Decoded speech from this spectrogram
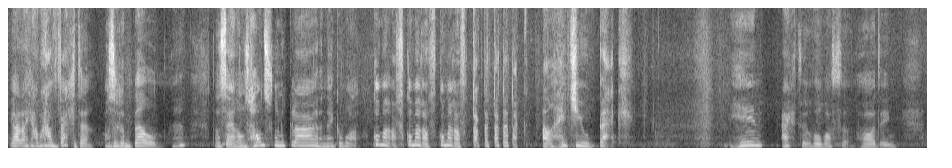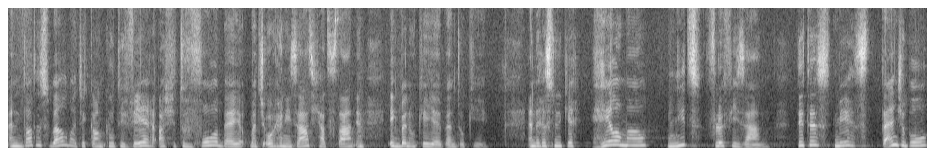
ja, dan gaan we gaan vechten als een rebel. Dan zijn onze handschoenen klaar en dan denken we, kom maar af, kom maar af, kom maar af. Tak, tak, tak, tak, tak. I'll hit you back. Geen echte volwassen houding. En dat is wel wat je kan cultiveren als je te volle bij je, met je organisatie gaat staan in ik ben oké, jij bent oké. En er is nu een keer helemaal niets fluffies aan. Dit is het meest tangible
